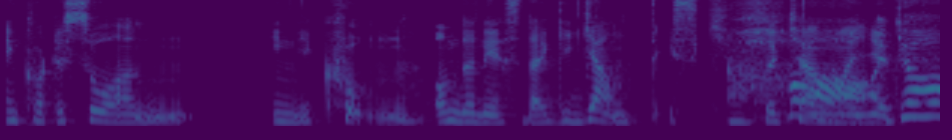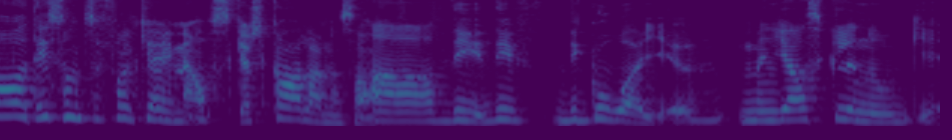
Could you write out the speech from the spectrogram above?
en kortisoninjektion om den är sådär gigantisk. Så kan man ju, Ja, det är sånt som folk gör innan Oscarsgalan och sånt. Ja, det, det, det går ju. Men jag skulle nog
